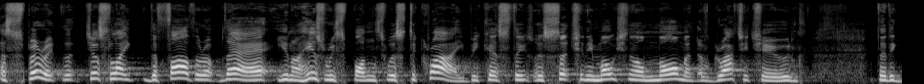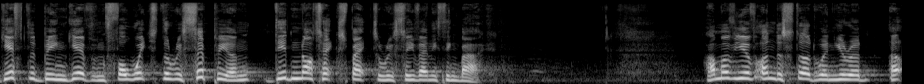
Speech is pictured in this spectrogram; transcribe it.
a spirit that just like the father up there, you know, his response was to cry because there was such an emotional moment of gratitude that a gift had been given for which the recipient did not expect to receive anything back. How many of you have understood when you're an, an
